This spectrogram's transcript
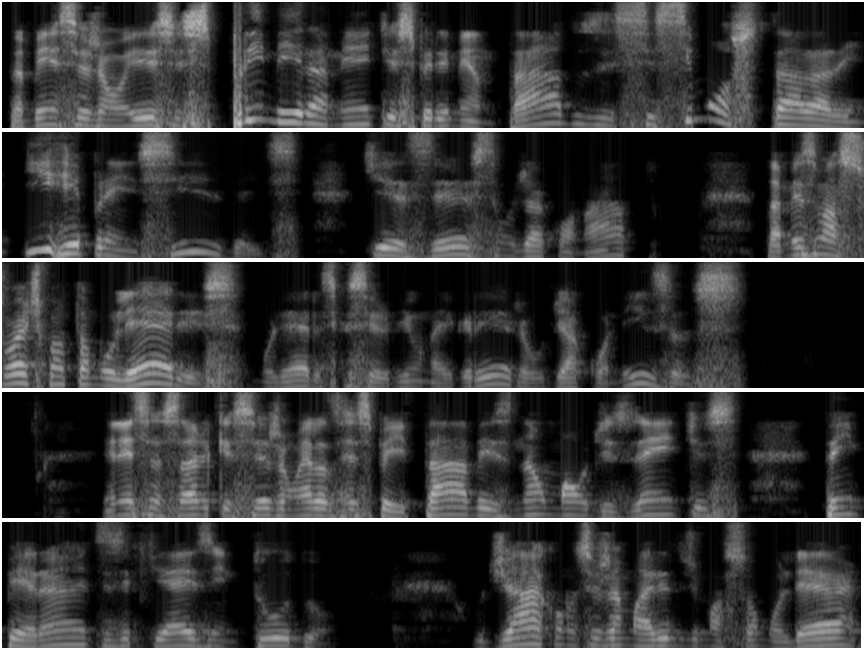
Também sejam esses primeiramente experimentados e se se mostrarem irrepreensíveis, que exerçam o diaconato. Da mesma sorte quanto a mulheres, mulheres que serviam na igreja, ou diaconisas, é necessário que sejam elas respeitáveis, não maldizentes, temperantes e fiéis em tudo. O diácono seja marido de uma só mulher,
